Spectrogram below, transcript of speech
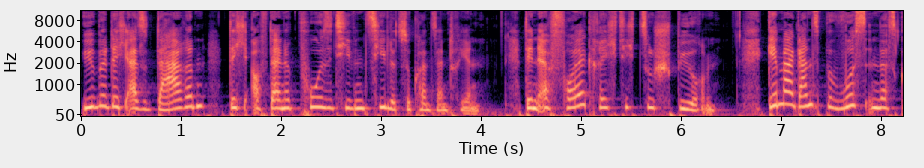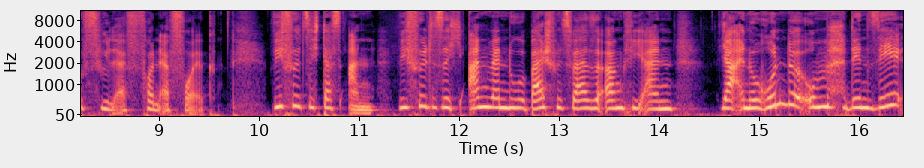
Übe dich also darin, dich auf deine positiven Ziele zu konzentrieren, den Erfolg richtig zu spüren. Geh mal ganz bewusst in das Gefühl von Erfolg. Wie fühlt sich das an? Wie fühlt es sich an, wenn du beispielsweise irgendwie einen ja, eine Runde um den See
